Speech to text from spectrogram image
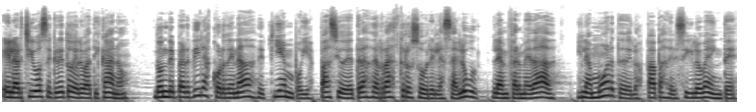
El archivo secreto del Vaticano, donde perdí las coordenadas de tiempo y espacio detrás de rastros sobre la salud, la enfermedad y la muerte de los papas del siglo XX,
